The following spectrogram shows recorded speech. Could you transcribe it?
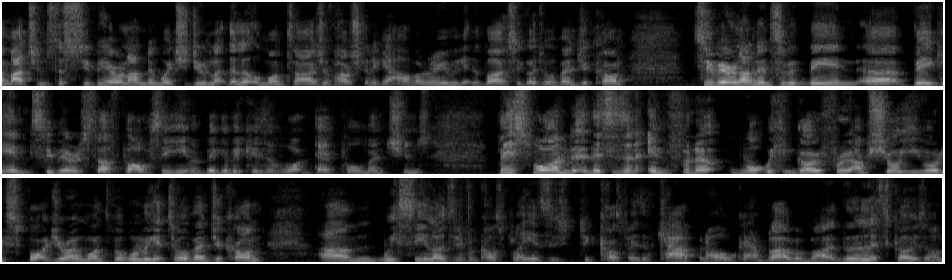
imagines the superhero landing when she's doing like the little montage of how she's gonna get out of her room and get the bus and go to AvengerCon. Superhero landing, something being uh, big in superhero stuff, but obviously even bigger because of what Deadpool mentions. This one, this is an infinite what we can go through. I'm sure you've already spotted your own ones, but when we get to AvengerCon, um, we see loads of different cosplayers, cosplayers of Cap and Hulk and blah blah blah. The list goes on.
